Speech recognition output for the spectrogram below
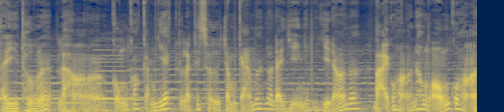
Tại vì thường á, là họ cũng có cảm giác là cái sự trầm cảm á, nó đại diện những cái gì đó nó bại của họ nó không ổn của họ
